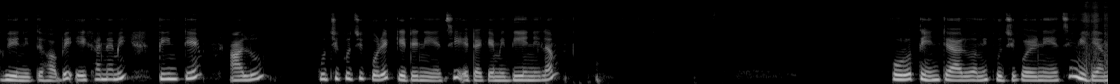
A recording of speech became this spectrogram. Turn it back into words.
ধুয়ে নিতে হবে। এখানে আমি তিনটে আলু কুচি কুচি করে কেটে নিয়েছি, এটাকে আমি দিয়ে নিলাম। পুরো তিনটে আলু আমি কুচি করে নিয়েছি, মিডিয়াম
